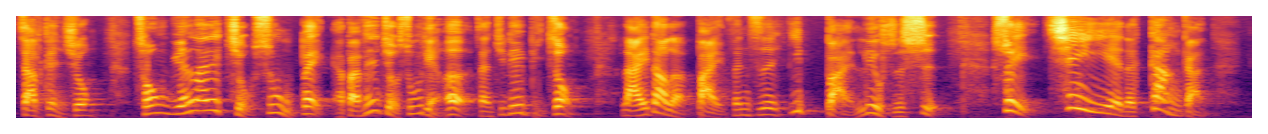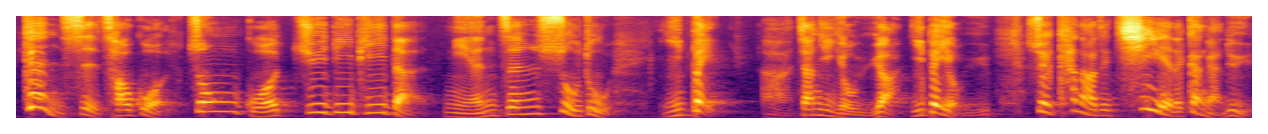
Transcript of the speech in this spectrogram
加得更凶，从原来的九十五倍啊，百分之九十五点二占 GDP 比重，来到了百分之一百六十四，所以企业的杠杆更是超过中国 GDP 的年增速度一倍啊，将近有余啊，一倍有余。所以看到这企业的杠杆率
